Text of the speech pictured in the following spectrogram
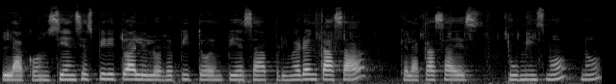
la conciencia espiritual, y lo repito, empieza primero en casa, que la casa es tú mismo, ¿no?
